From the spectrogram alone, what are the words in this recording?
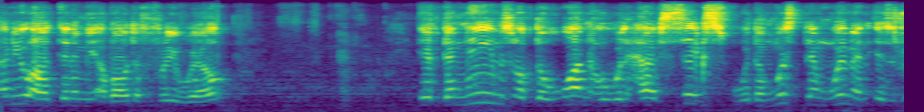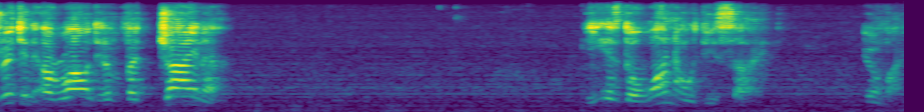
and you are telling me about a free will? If the names of the one who will have sex with the Muslim woman is written around her vagina, he is the one who decide. Your mind.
